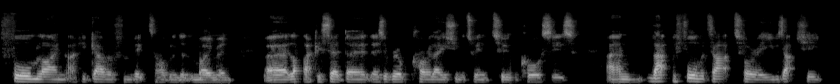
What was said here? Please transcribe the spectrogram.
form line I could gather from Viktor Hovland at the moment. Uh, like I said, there's a real correlation between the two courses. And that performance at Torrey, he was actually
